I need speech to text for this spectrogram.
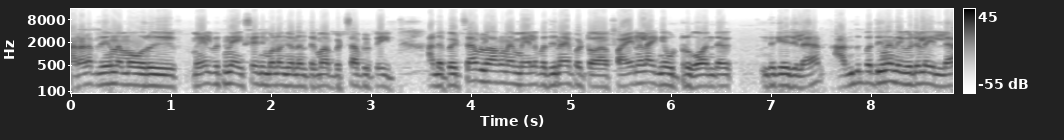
அதனால் பார்த்தீங்கன்னா நம்ம ஒரு மேல் பார்த்தீங்கன்னா எக்ஸ்சேஞ்ச் பண்ணோம்னு சொன்னோம் தெரியுமா? பெட் ஷாப்பில் போய். அந்த பெட் ஷாப்பில் வாங்கின மேலே பார்த்தீங்கன்னா இப்போ ஃபைனலாக இங்கே விட்ருக்கோம் இந்த இந்த கேஜில் அது பார்த்தீங்கன்னா இந்த வீடியோவில் இல்லை.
